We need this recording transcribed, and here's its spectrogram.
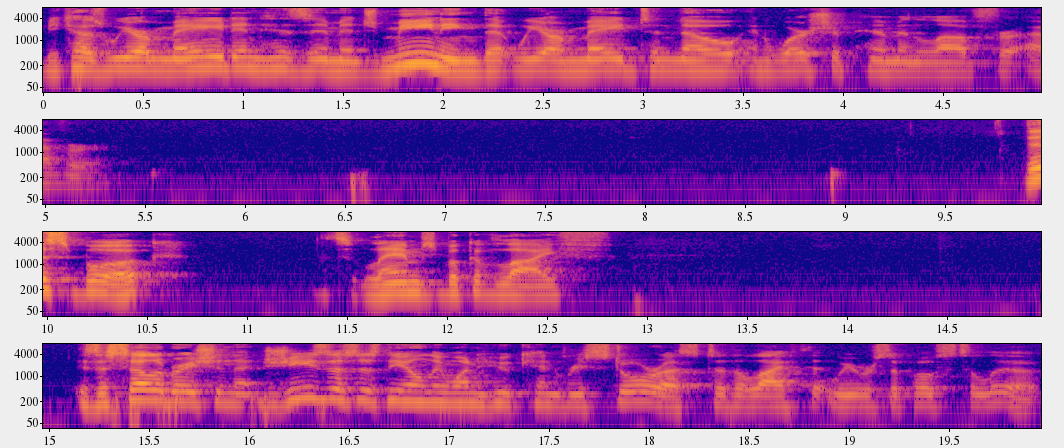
because we are made in his image, meaning that we are made to know and worship him in love forever. This book, it's Lamb's Book of Life, is a celebration that Jesus is the only one who can restore us to the life that we were supposed to live.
